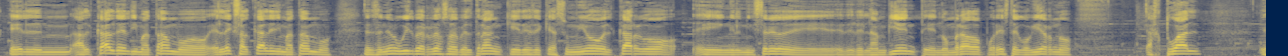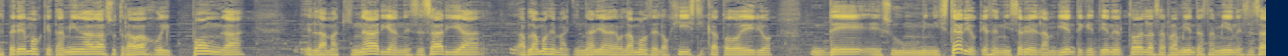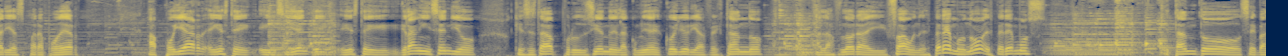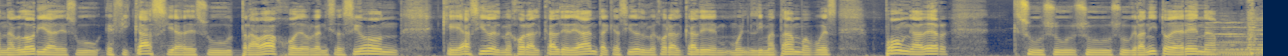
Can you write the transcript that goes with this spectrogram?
el alcalde de Limatambo, el ex alcalde de Limatambo, el señor Wilber Rosa Beltrán, que desde que asumió el cargo en el Ministerio del Ambiente, nombrado por este gobierno actual, esperemos que también haga su trabajo y ponga la maquinaria necesaria. Hablamos de maquinaria, hablamos de logística, todo ello, de eh, su ministerio, que es el Ministerio del Ambiente, que tiene todas las herramientas también necesarias para poder apoyar en este incidente, en este gran incendio que se está produciendo en la comunidad de Collor y afectando a la flora y fauna. Esperemos, ¿no? Esperemos que tanto se vanagloria de su eficacia, de su trabajo de organización, que ha sido el mejor alcalde de Anta, que ha sido el mejor alcalde de Limatambo, pues ponga a ver su, su, su, granito de arena,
